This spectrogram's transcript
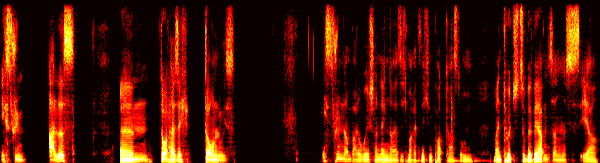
Ich stream alles. Ähm, dort heiße ich Downluis. Ich stream dann, by the way, schon länger. Also ich mache jetzt nicht einen Podcast, um mein Twitch zu bewerben, sondern es ist eher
